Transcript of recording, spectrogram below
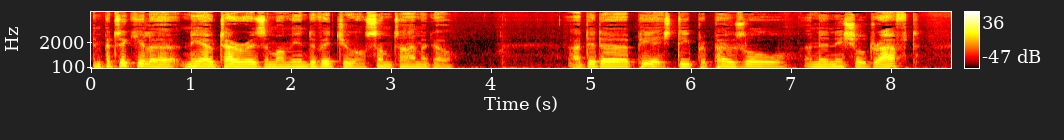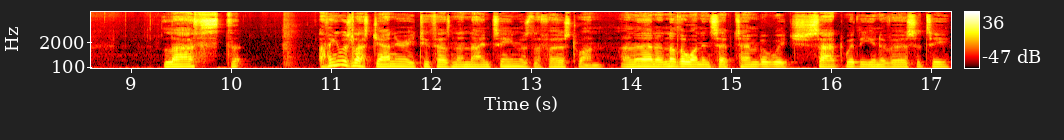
in particular, neo terrorism on the individual some time ago. I did a PhD proposal, an initial draft, last I think it was last January 2019 was the first one, and then another one in September, which sat with the university,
